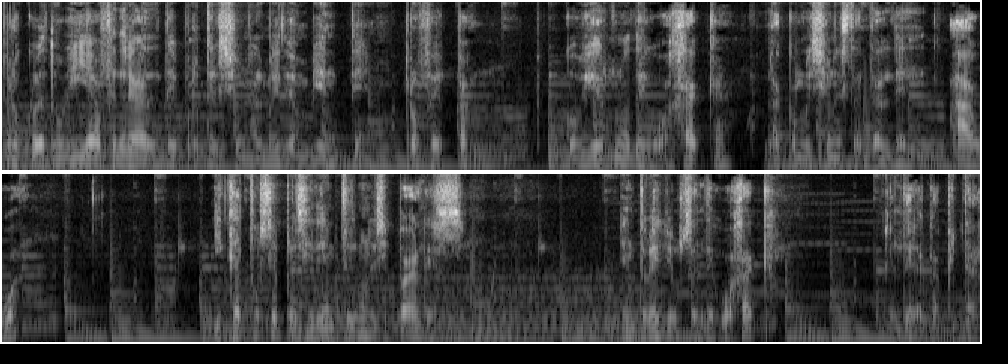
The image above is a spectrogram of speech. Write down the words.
Procuraduría Federal de Protección al Medio Ambiente, PROFEPA, Gobierno de Oaxaca, la Comisión Estatal del Agua y 14 presidentes municipales, entre ellos el de Oaxaca, el de la capital.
